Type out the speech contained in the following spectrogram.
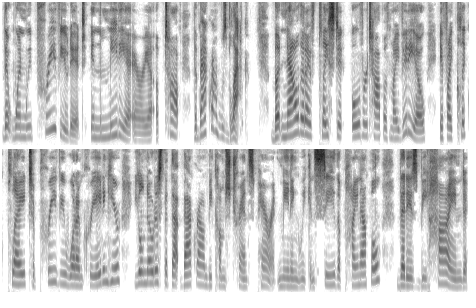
that when we previewed it in the media area up top, the background was black. But now that I've placed it over top of my video, if I click play to preview what I'm creating here, you'll notice that that background becomes transparent, meaning we can see the pineapple that is behind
